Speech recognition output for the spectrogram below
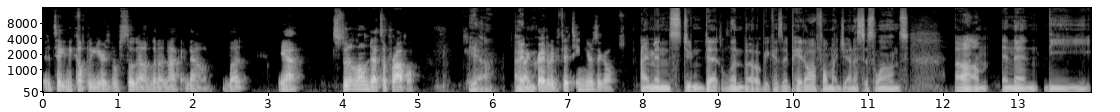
it take me a couple years, but I'm still gonna I'm gonna knock it down. But yeah, student loan debt's a problem. Yeah, I'm, i graduated 15 years ago. I'm in student debt limbo because I paid off all my Genesis loans, um, and then the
